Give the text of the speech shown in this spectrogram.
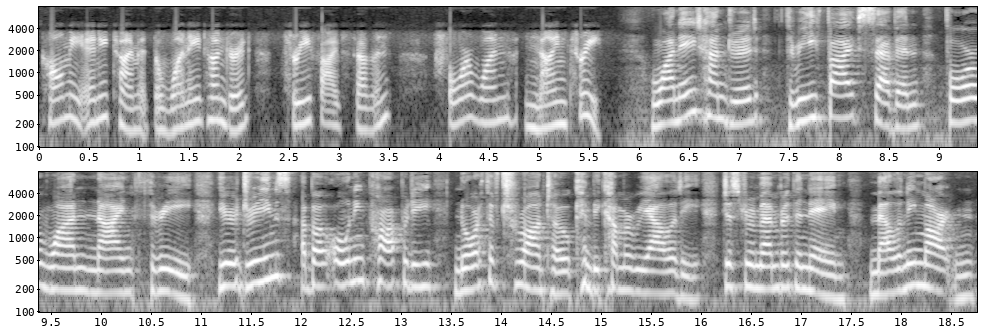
Call me anytime at the one eight hundred three five seven 4193. 1 800 357 4193. Your dreams about owning property north of Toronto can become a reality. Just remember the name Melanie Martyn,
